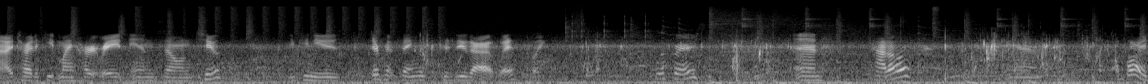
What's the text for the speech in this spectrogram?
I try to keep my heart rate in zone two. You can use different things to do that with, like flippers and paddles and a board.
